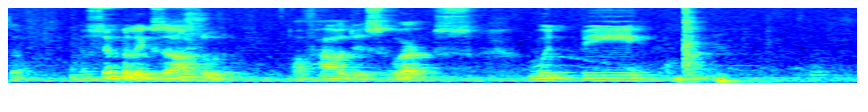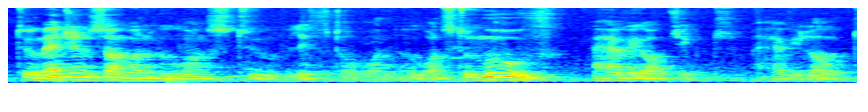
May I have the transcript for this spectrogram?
So, a simple example of how this works would be to imagine someone who wants to lift or one, who wants to move a heavy object, a heavy load.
